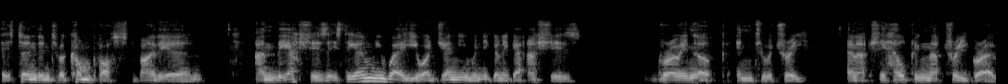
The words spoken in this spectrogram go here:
It's turned into a compost by the urn. And the ashes, it's the only way you are genuinely going to get ashes growing up into a tree and actually helping that tree grow.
